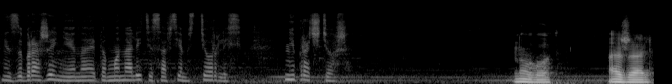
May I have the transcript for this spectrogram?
Изображения на этом монолите совсем стерлись. Не прочтешь. Ну вот. А жаль.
